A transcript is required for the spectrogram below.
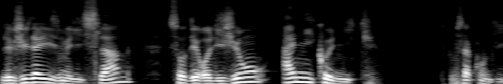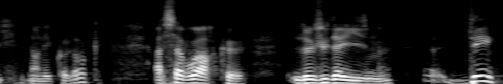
le judaïsme et l'islam, sont des religions aniconiques. C'est comme ça qu'on dit dans les colloques. À savoir que le judaïsme, dès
